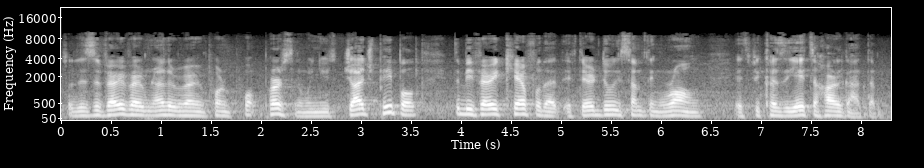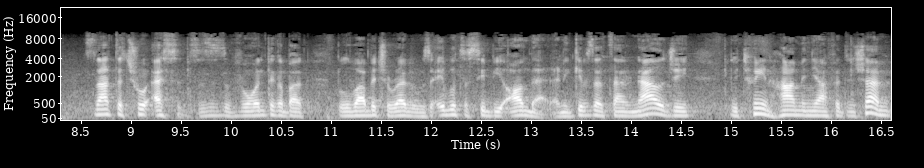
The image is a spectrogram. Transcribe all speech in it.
So this is a very, very, another very important po- person. When you judge people, you to be very careful that if they're doing something wrong, it's because the Yetzer Hara got them. It's not the true essence. This is the one thing about the Lubavitcher Rebbe was able to see beyond that, and he gives us that analogy between Ham and Yafet and Shem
